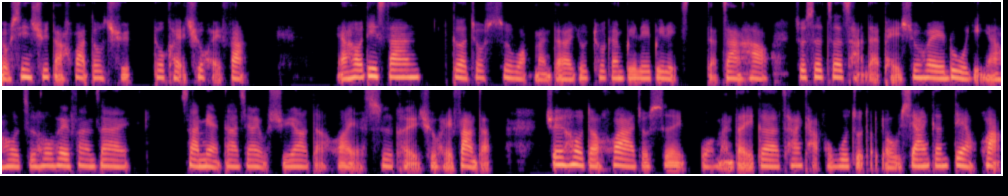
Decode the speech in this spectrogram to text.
有兴趣的话都去。都可以去回放。然后第三个就是我们的 YouTube 跟哔哩哔哩的账号，就是这场的培训会录影，然后之后会放在上面，大家有需要的话也是可以去回放的。最后的话就是我们的一个参考服务组的邮箱跟电话，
